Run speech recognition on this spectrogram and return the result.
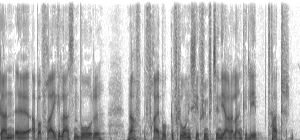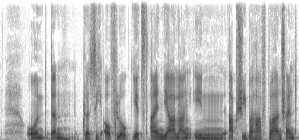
dann äh, aber freigelassen wurde, nach Freiburg geflohen ist, hier 15 Jahre lang gelebt hat und dann plötzlich aufflog, jetzt ein Jahr lang in Abschiebehaft war. Anscheinend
